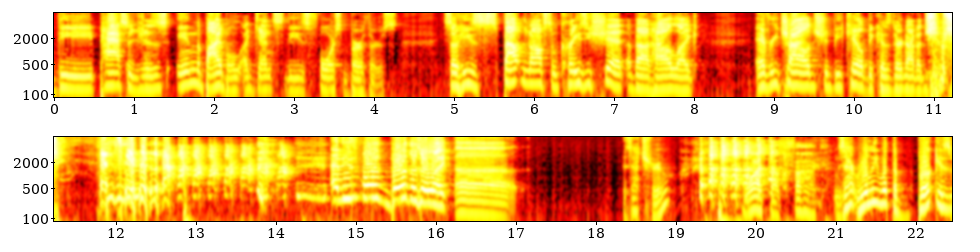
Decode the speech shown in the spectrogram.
the passages in the Bible against these forced birthers. So he's spouting off some crazy shit about how like every child should be killed because they're not Egyptian. And these forced birthers are like, uh, is that true? What the fuck? Is that really what the book is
